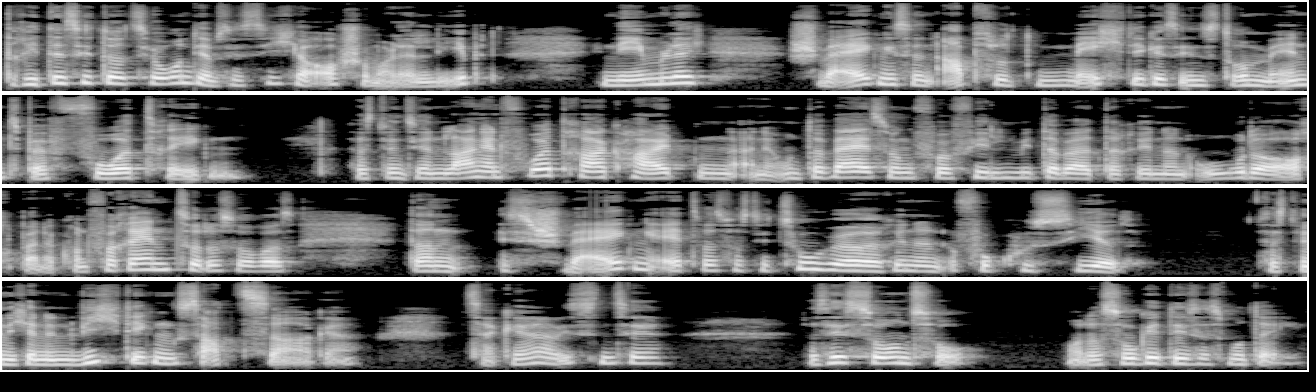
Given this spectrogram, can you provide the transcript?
Dritte Situation, die haben Sie sicher auch schon mal erlebt, nämlich Schweigen ist ein absolut mächtiges Instrument bei Vorträgen. Das heißt, wenn Sie einen langen Vortrag halten, eine Unterweisung vor vielen Mitarbeiterinnen oder auch bei einer Konferenz oder sowas, dann ist Schweigen etwas, was die Zuhörerinnen fokussiert. Das heißt, wenn ich einen wichtigen Satz sage, sage, ja, wissen Sie, das ist so und so. Oder so geht dieses Modell.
